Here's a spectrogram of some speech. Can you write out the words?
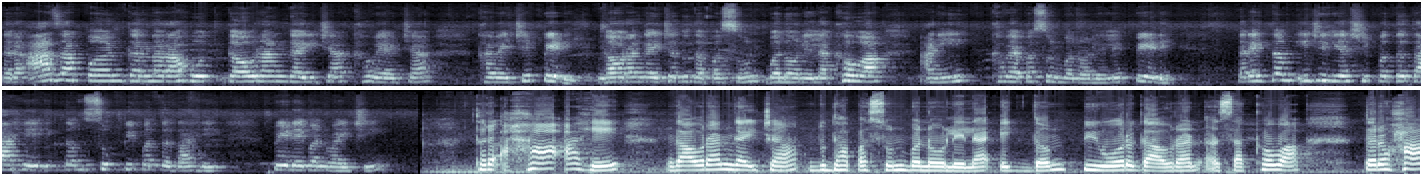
तर आज आपण करणार आहोत गावरान गाईच्या खव्याच्या खव्याचे पेढे. गावरान गाईच्या दुधापासून बनवलेला खवा आणि खव्यापासून बनवलेले पेढे. तर एकदम इझिली अशी पद्धत आहे एकदम सोपी पद्धत आहे पेढे बनवायची. तर हा आहे गावरान गाईच्या दुधापासून बनवलेला एकदम प्युअर गावरान असा खवा. तर हा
